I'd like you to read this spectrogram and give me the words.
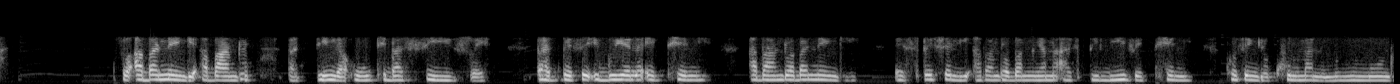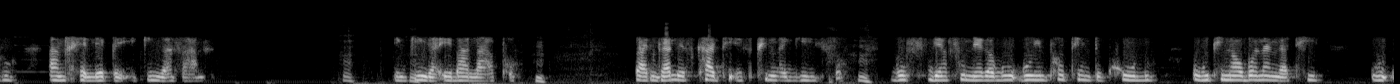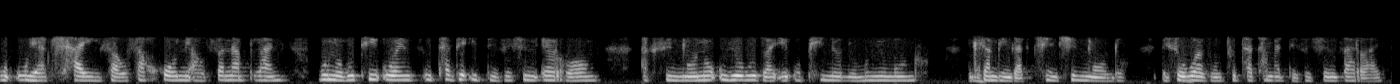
So abaningi abantu badinga ukuthi basizwe but bese ibuyela ekutheni abantu abaningi especially abantu abamnyama asibelieve ekutheni khose ngiyokhuluma nomunye umuntu angihelebhe inkinga zami. Inkinga eba lapho. But ngalesikhathi esiphila kiso kuyafuneka ku-important khulu ukuthi na ubona ngathi uyachayisa awusahoni awusanaplan. Kunokuthi uthathe i-decision e-wrong akusingcono uyokuzwa i-opinion yomunye umuntu. Mhlawumbe ngakutshentsha ingqondo bese ukwazi ukuthi uthathe ama-decisions a-right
